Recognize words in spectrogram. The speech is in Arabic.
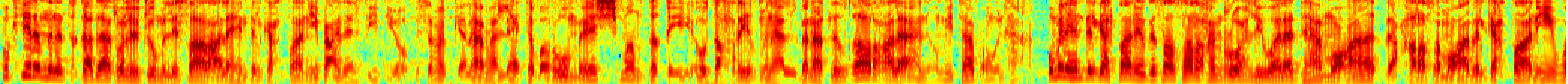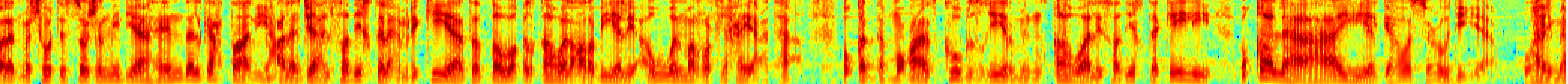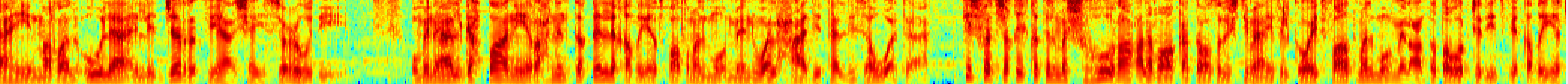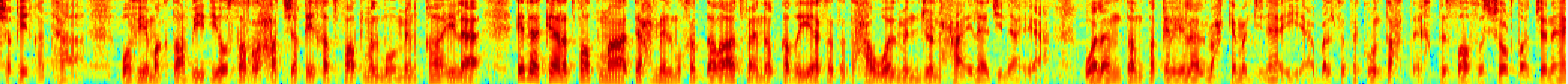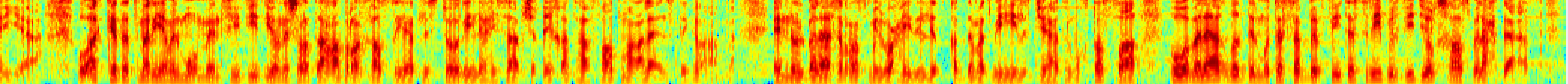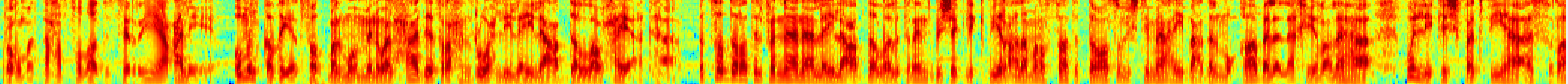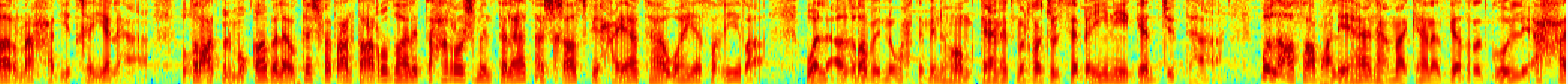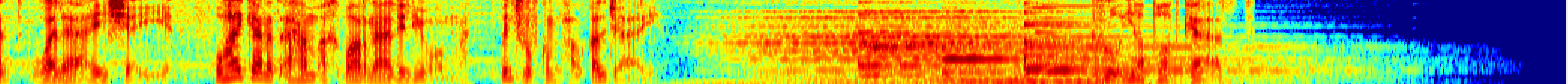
وكثير من الانتقادات والهجوم اللي صار على هند القحطاني بعد هالفيديو. بسبب كلامها اللي اعتبروه مش منطقي وتحريض منها للبنات الصغار على أنهم يتابعونها. ومن هند القحطاني وقصصها راح نروح لولدها معاذ. حرص معاذ القحطاني ولد مشهورة ال social media هند القحطاني على جعل صديقته الأمريكية تتذوق القهوة العربية لأول مرة في حياتها. وقدم معاذ كوب صغير من القهوة لصديقته كيلي وقال لها هاي هي القهوة السعودية. وهي ما هي المرة الأولى اللي تجرب فيها شيء سعودي. ومن القحطاني راح ننتقل لقضية فاطمة المؤمن والحادثة اللي سوتها. كشفت شقيقة المشهورة على مواقع التواصل الاجتماعي في الكويت فاطمة المؤمن عن تطور جديد في قضية شقيقتها. وفي مقطع فيديو صرحت شقيقة فاطمة المؤمن قائلة إذا كانت فاطمة تحمل مخدرات فإن القضية ستتحول من جنحة إلى جناية ولن تنتقل إلى المحكمة الجنائية بل ستكون تحت اختصاص الشرطة الجنائية. وأكدت مريم المؤمن في فيديو نشرته عبر خاصية الستوري لحساب شقيقتها فاطمة على إنستغرام إنه البلاغ الرسمي الوحيد اللي تقدمت به للجهات المختصة هو بلاغ ضد المتسبب في تسريب الفيديو الفيديو الخاص بالأحداث رغم التحفظات السرية عليه. ومن قضية فاطمة المؤمن والحادث رح نروح لليلى عبد الله وحياتها. تصدرت الفنانة ليلى عبد الله الترند بشكل كبير على منصات التواصل الاجتماعي بعد المقابلة الأخيرة لها واللي كشفت فيها أسرار ما حد يتخيلها. وطلعت بالمقابلة وكشفت عن تعرضها للتحرش من ثلاث أشخاص في حياتها وهي صغيرة. والأغرب أنه واحدة منهم كانت من رجل سبعيني قد جدها. والأصعب عليها أنها ما كانت قادرة تقول لأحد ولا أي شيء. وهاي كانت أهم أخبارنا لليوم. بنشوفكم الحلقة الجاي. رؤيا بودكاست.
